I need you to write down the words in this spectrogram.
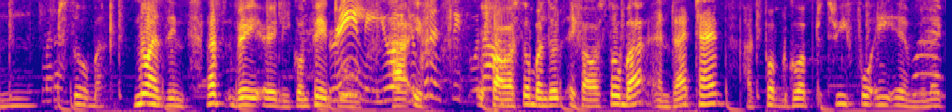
Mm, sober. No, as in that's very early compared to Really? You- how you if, couldn't sleep If I was sober, and if I was sober, and that time I'd probably go up to three, four a.m. and like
